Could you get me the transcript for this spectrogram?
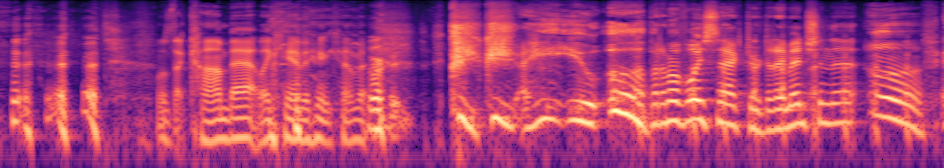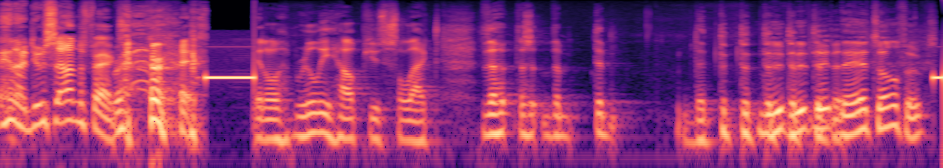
Was that combat, like hand to hand combat? I hate you, Ugh, but I'm a voice actor. Did I mention that? Ugh. and I do sound effects. right. It'll really help you select the the the the, the, the, the, the, the, the That's all, folks.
